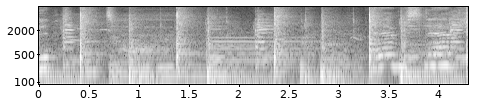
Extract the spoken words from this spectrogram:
could be. Every step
